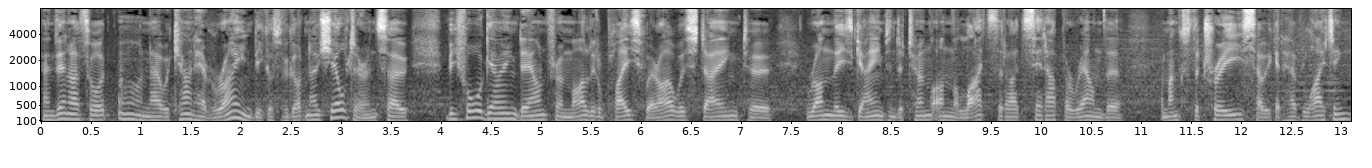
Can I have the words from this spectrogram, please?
And then I thought, oh no, we can't have rain because we've got no shelter. And so before going down from my little place where I was staying to run these games and to turn on the lights that I'd set up around the amongst the trees so we could have lighting.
